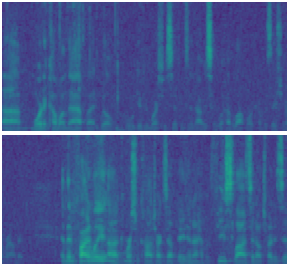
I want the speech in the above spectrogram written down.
um, more to come on that, but we'll, we'll give you more specifics and obviously we'll have a lot more conversation around it. And then finally, uh, commercial contracts update, and I have a few slides that I'll try to zip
